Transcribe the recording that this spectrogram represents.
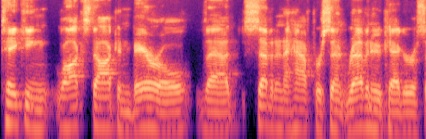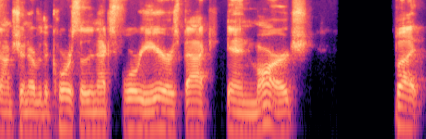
taking lock, stock, and barrel that seven and a half percent revenue CAGR assumption over the course of the next four years back in March. But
